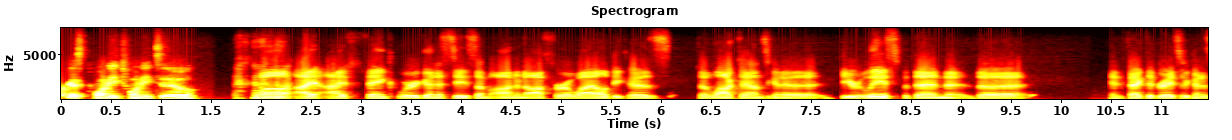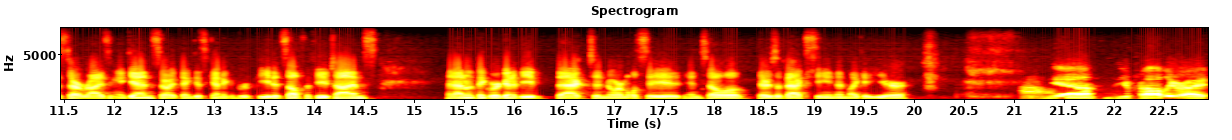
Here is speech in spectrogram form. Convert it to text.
August 2022. well, I, I think we're going to see some on and off for a while because the lockdown's going to be released, but then the infected rates are going to start rising again. So I think it's going to repeat itself a few times. And I don't think we're going to be back to normalcy until there's a vaccine in like a year. Wow. Yeah, you're probably right.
